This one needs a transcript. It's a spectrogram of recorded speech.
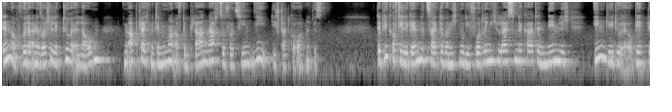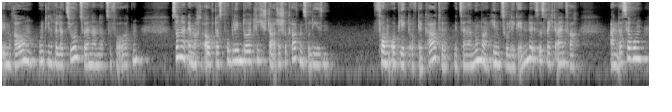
Dennoch würde eine solche Lektüre erlauben, im Abgleich mit den Nummern auf dem Plan nachzuvollziehen, wie die Stadt geordnet ist. Der Blick auf die Legende zeigt aber nicht nur die vordringliche Leistung der Karte, nämlich individuelle Objekte im Raum und in Relation zueinander zu verorten, sondern er macht auch das Problem deutlich, statische Karten zu lesen. Vom Objekt auf der Karte mit seiner Nummer hin zur Legende ist es recht einfach. Andersherum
